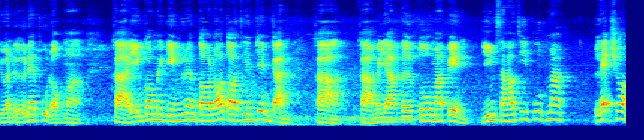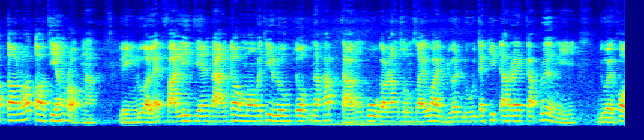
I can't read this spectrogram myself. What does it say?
ยวนเอ๋อได้พูดออกมาข้าเองก็ไม่เก่งเรื่องต่อล้อต่อเทียมเช่นกันข้าข้าไม่อยากเติบโตมาเป็น หญิงสาวที่พูดมาก และชอบต่อล้อต่อเทียงหรอกนะ เลิงลัวและฟาลี่เทียนต่างจ้องมองไปที่โรงศพนะครับทั้งคู่กำลังสงสัยว่าหยวนดูจะคิดอะไรกับเรื่องนี้ด้วยข้อ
